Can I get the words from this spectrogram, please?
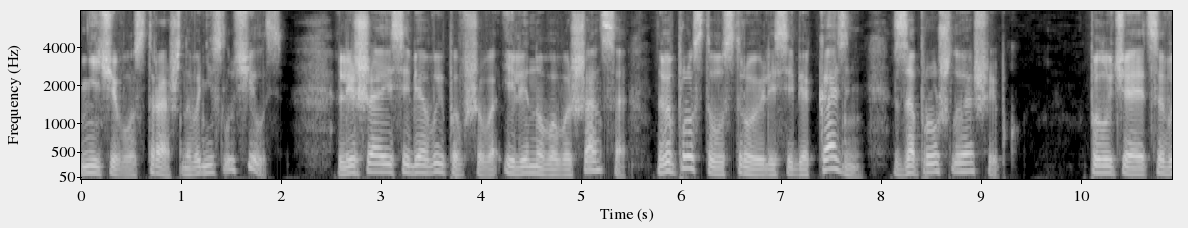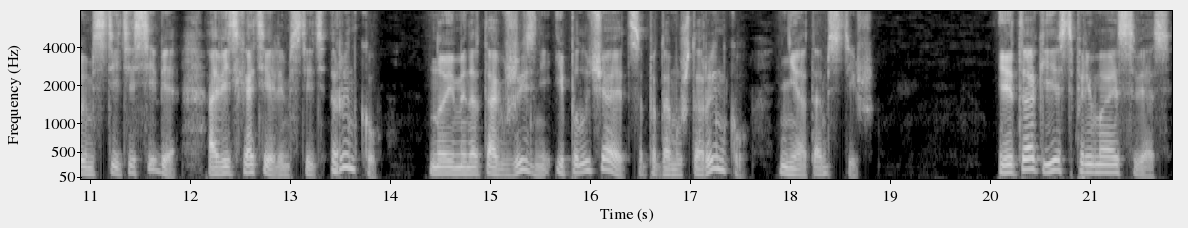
ничего страшного не случилось. Лишая себя выпавшего или нового шанса, вы просто устроили себе казнь за прошлую ошибку. Получается, вы мстите себе, а ведь хотели мстить рынку. Но именно так в жизни и получается, потому что рынку не отомстишь. Итак, есть прямая связь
